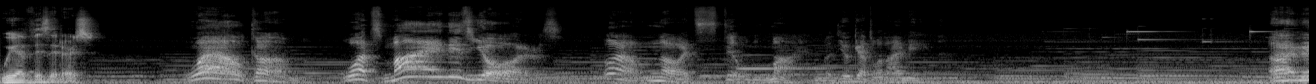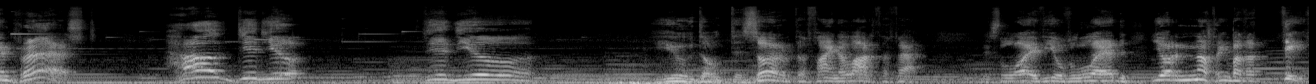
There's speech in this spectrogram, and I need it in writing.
We have visitors. Welcome! What's mine is yours! Well, no, it's still mine, but you get what I mean. I'm impressed! How did you. Did you. You don't deserve the final artifact. This life you've led, you're nothing but a thief,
